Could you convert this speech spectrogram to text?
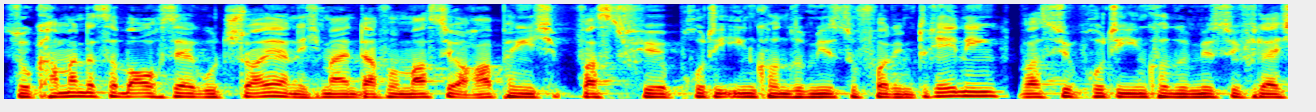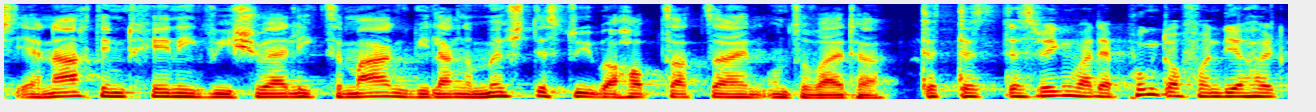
so kann man das aber auch sehr gut steuern. Ich meine, davon machst du auch abhängig, was für Protein konsumierst du vor dem Training, was für Protein konsumierst du vielleicht eher nach dem Training, wie schwer liegt's im Magen, wie lange möchtest du überhaupt satt sein und so weiter. Das, das, deswegen war der Punkt auch von dir halt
